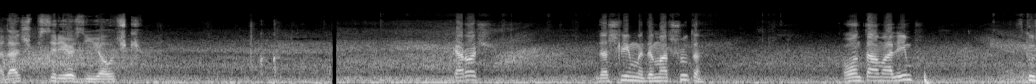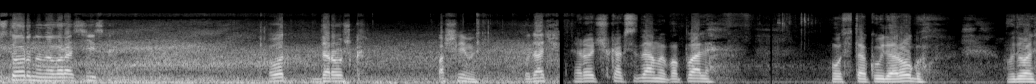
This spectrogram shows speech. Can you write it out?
А дальше посерьезнее елочки. Короче, дошли мы до маршрута. Вон там Олимп, в ту сторону Новороссийск. Вот дорожка. Пошли мы. Удачи. Короче, как всегда, мы попали вот в такую дорогу вдоль,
